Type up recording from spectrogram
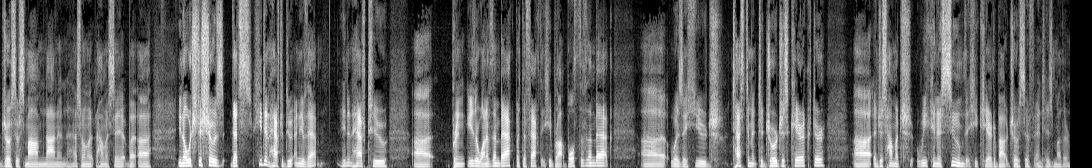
Joseph's mom, Nanan. That's how I'm, how I'm to say it. But, uh, you know, which just shows that's he didn't have to do any of that. He didn't have to uh, bring either one of them back. But the fact that he brought both of them back uh, was a huge testament to George's character uh, and just how much we can assume that he cared about Joseph and his mother.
